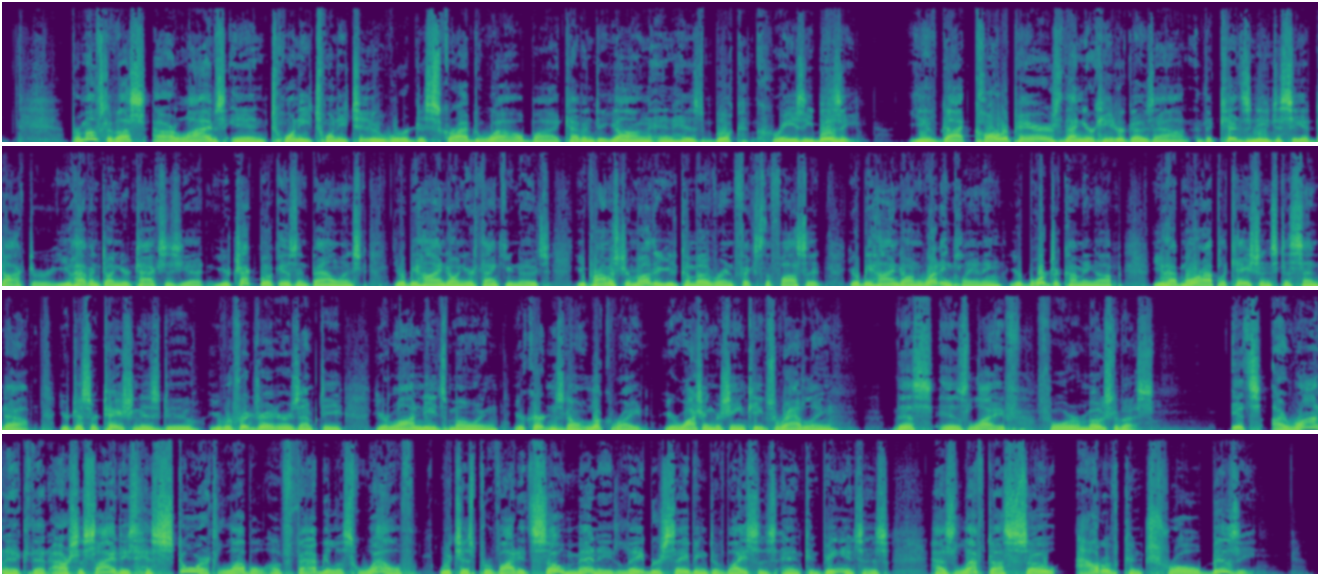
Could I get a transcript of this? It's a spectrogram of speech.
For most of us, our lives in 2022 were described well by Kevin DeYoung in his book Crazy Busy. You've got car repairs, then your heater goes out. The kids need to see a doctor. You haven't done your taxes yet. Your checkbook isn't balanced. You're behind on your thank you notes. You promised your mother you'd come over and fix the faucet. You're behind on wedding planning. Your boards are coming up. You have more applications to send out. Your dissertation is due. Your refrigerator is empty. Your lawn needs mowing. Your curtains don't look right. Your washing machine keeps rattling. This is life for most of us. It's ironic that our society's historic level of fabulous wealth, which has provided so many labor saving devices and conveniences, has left us so out of control busy.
